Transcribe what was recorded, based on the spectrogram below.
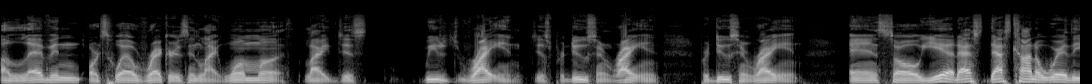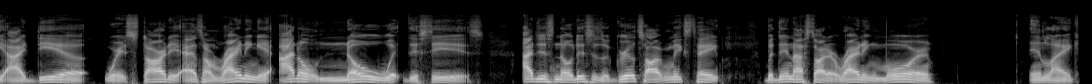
11 or 12 records in like one month. Like just we was writing, just producing, writing, producing, writing. And so yeah, that's that's kind of where the idea where it started. As I'm writing it, I don't know what this is. I just know this is a grill talk mixtape. But then I started writing more and like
